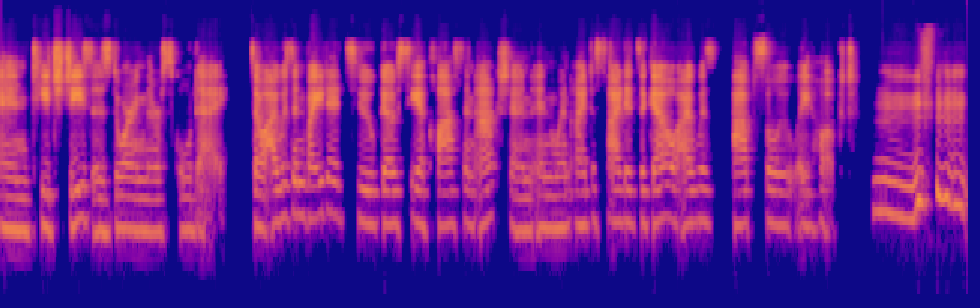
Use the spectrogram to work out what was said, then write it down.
and teach Jesus during their school day. So I was invited to go see a class in action. And when I decided to go, I was absolutely hooked. Hmm.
